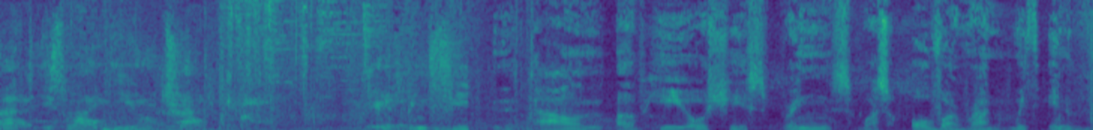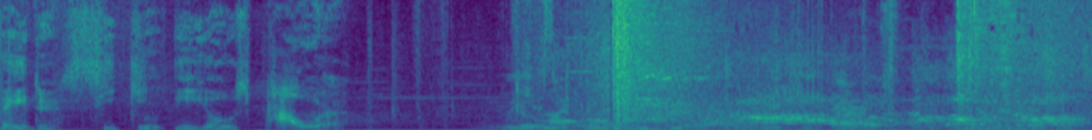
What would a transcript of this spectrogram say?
That is why Iyo trapped me. He has been feed. The town of Hiyoshi Springs was overrun with invaders seeking Iyo's power. Wield my bow from here to rid the area.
